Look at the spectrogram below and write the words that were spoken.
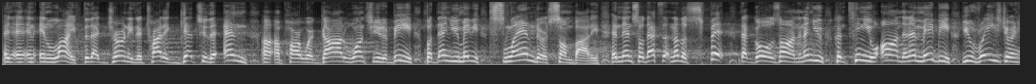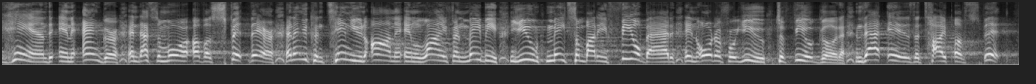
in, in, in life to that journey to try to get to the end uh, part where God wants you to be but then you maybe slander somebody. And then so that's another spit that goes on. And then you continue on. And then maybe you raised your hand in anger, and that's more of a spit there. And then you continued on in life, and maybe you made somebody feel bad in order for you to feel good. And that is the type of spit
